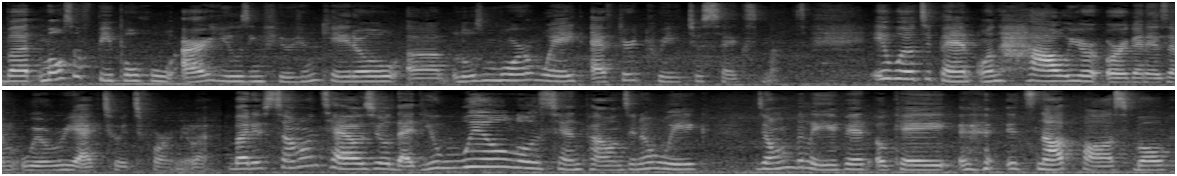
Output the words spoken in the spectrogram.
But most of people who are using fusion keto um, lose more weight after three to six months. It will depend on how your organism will react to its formula. But if someone tells you that you will lose 10 pounds in a week, don't believe it, okay? it's not possible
